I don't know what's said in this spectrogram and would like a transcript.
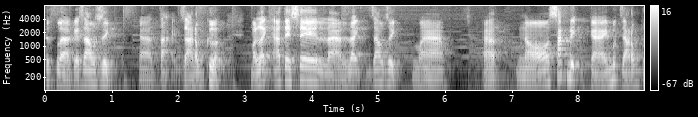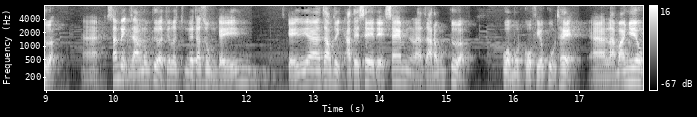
tức là cái giao dịch à, tại giá đóng cửa. Mà lệnh ATC là lệnh giao dịch mà à, nó xác định cái mức giá đóng cửa. À, xác định giá đóng cửa tức là người ta dùng cái cái à, giao dịch ATC để xem là giá đóng cửa của một cổ phiếu cụ thể à, là bao nhiêu.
